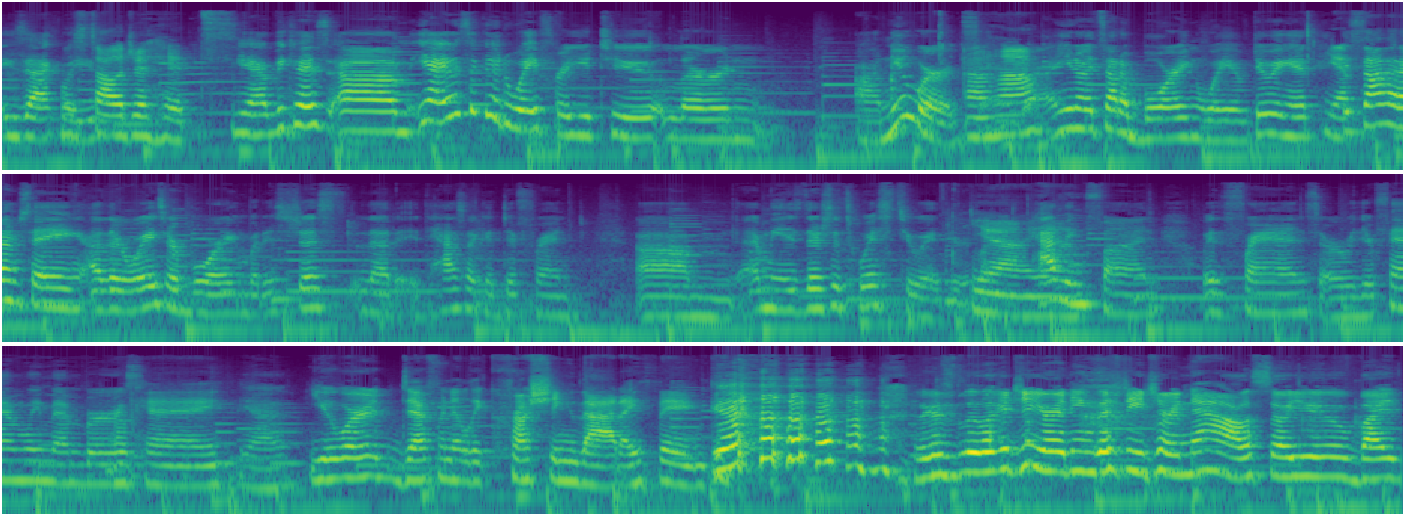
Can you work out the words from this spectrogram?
Exactly. Nostalgia hits. Yeah, because um, yeah, it was a good way for you to learn uh, new words. Uh-huh. uh, you know, it's not a boring way of doing it. Yes. It's not that I'm saying other ways are boring, but it's just that it has like a different. Um, I mean, there's a twist to it. You're like, Yeah, yeah. having fun with friends or with your family members. Okay. Yeah. You were definitely crushing that, I think. Yeah. Because look at you, you're an English teacher now, so you by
